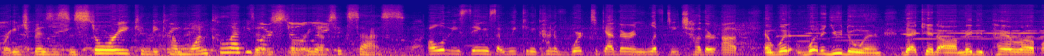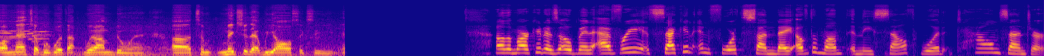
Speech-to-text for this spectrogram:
where each business's story can become one collective story of success all of these things that we can kind of work together and lift each other up. And what, what are you doing that can uh, maybe pair up or match up with what, I, what I'm doing uh, to make sure that we all succeed? Now, the market is open every second and fourth Sunday of the month in the Southwood Town Center.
